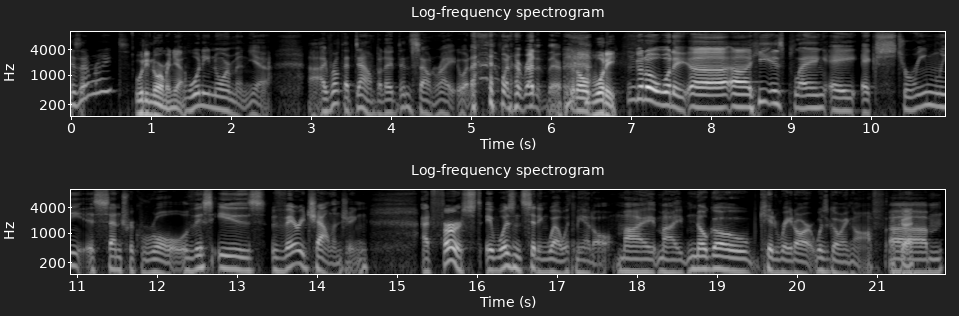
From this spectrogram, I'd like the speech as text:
Is that right? Woody Norman, yeah. Woody Norman. Yeah, uh, I wrote that down, but it didn't sound right when I, when I read it there. Good old Woody. Good old Woody. Uh, uh, he is playing a extremely eccentric role. This is very challenging. At first, it wasn't sitting well with me at all. My my no go kid radar was going off. Okay. Um,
